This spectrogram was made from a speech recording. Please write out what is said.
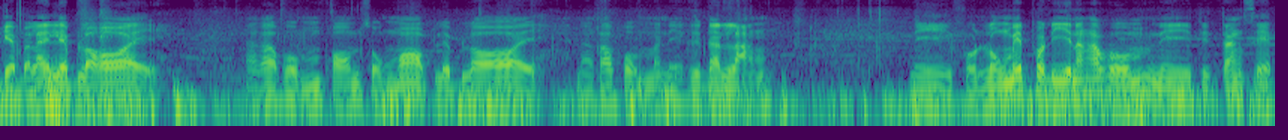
เก็บอะไรเรียบร้อย นะครับผมพร้อมส่งมอบเรียบร้อยนะครับ ผมอันนี้คือด้านหลังนี่ฝนลงเม็ดพอดีนะครับ ผมนี่ติดตั้งเสร็จ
